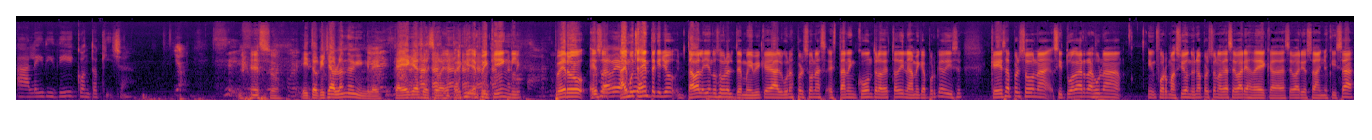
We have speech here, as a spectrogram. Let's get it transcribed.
a Lady D con Toquilla. Eso. Y Toquicha hablando en inglés, que hay que hacer suelta. En English. Pero eso, hay mucha gente que yo estaba leyendo sobre el tema y vi que algunas personas están en contra de esta dinámica porque dice que esa persona, si tú agarras una información de una persona de hace varias décadas, de hace varios años, quizá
